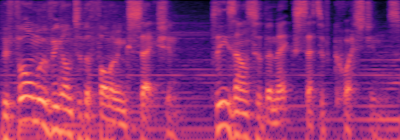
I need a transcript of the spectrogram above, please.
Before moving on to the following section, please answer the next set of questions.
